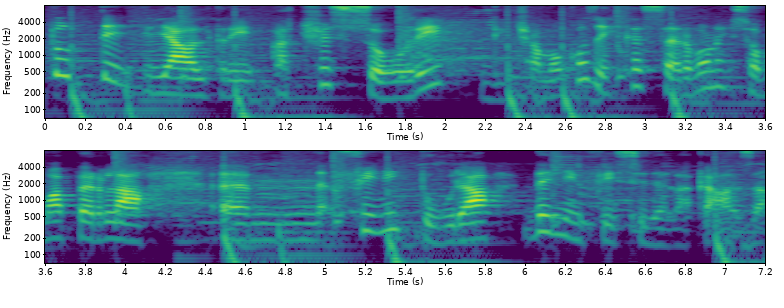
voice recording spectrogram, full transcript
tutti gli altri accessori, diciamo così, che servono insomma per la ehm, finitura degli infissi della casa.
